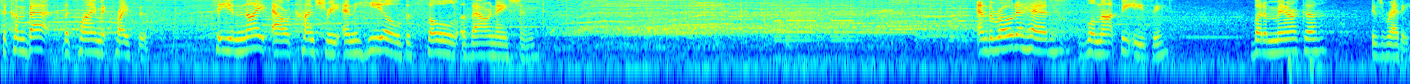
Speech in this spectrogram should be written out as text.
to combat the climate crisis, to unite our country and heal the soul of our nation. And the road ahead will not be easy, but America is ready.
